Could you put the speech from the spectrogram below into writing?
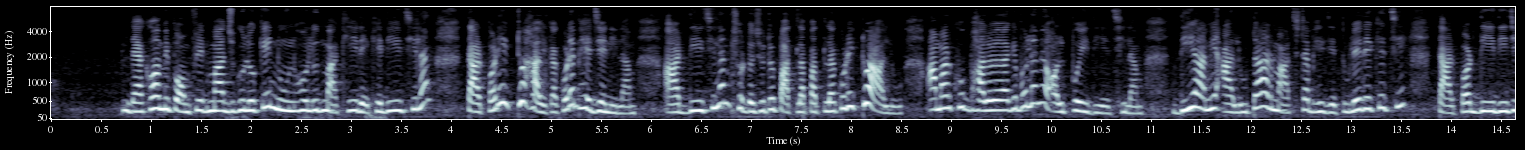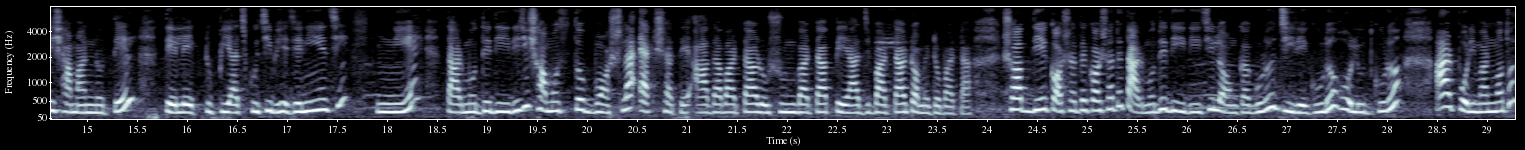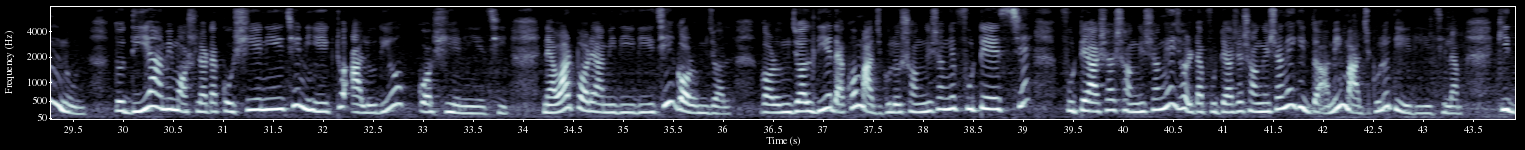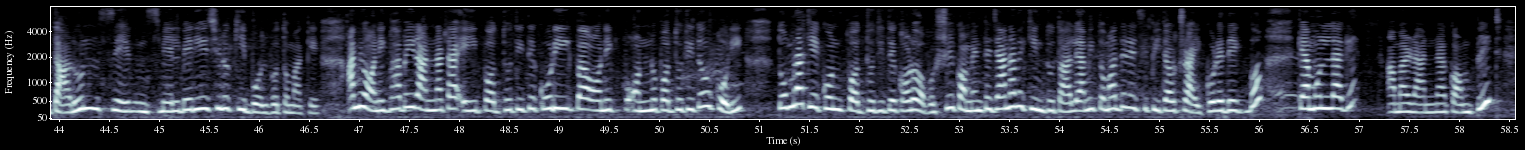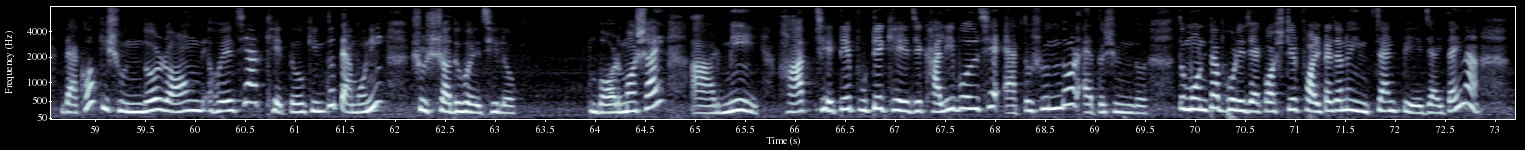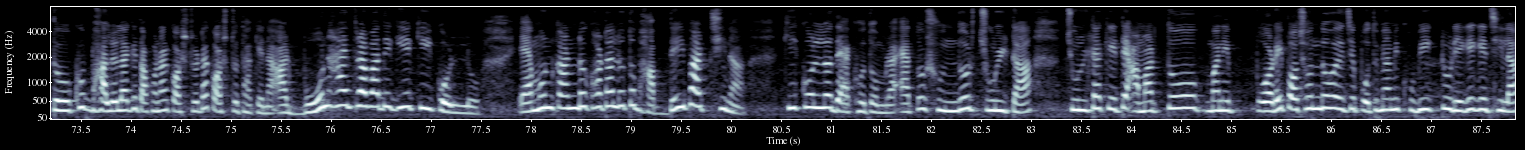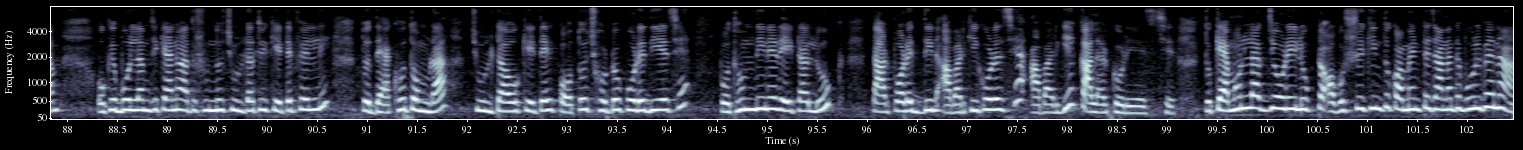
দেখো, আমি পমফ্রেট মাছগুলোকে নুন, হলুদ মাখিয়ে রেখে দিয়েছিলাম। তারপরে একটু হালকা করে ভেজে নিলাম। আর দিয়েছিলাম ছোট ছোট, পাতলা পাতলা করে একটু আলু। আমার খুব ভালো লাগে বলে আমি অল্পই দিয়েছিলাম। দিয়ে আমি আলুটা আর মাছটা ভেজে তুলে রেখেছি। তারপর দিয়ে দিয়েছি সামান্য তেল। তেলে একটু পেঁয়াজ কুচি ভেজে নিয়েছি। নিয়ে তার মধ্যে দিয়ে দিয়েছি সমস্ত মশলা একসাথে। আদা বাটা, রসুন বাটা, পেঁয়াজ বাটা, টমেটো বাটা। সব দিয়ে কষাতে কষাতে তার মধ্যে দিয়ে দিয়েছি লঙ্কা গুঁড়ো, জিরে গুঁড়ো, হলুদ গুঁড়ো আর পরিমাণ মতন নুন। তো দিয়ে আমি মশলাটা কষিয়ে নিয়েছি, নিয়ে একটু আলু দিয়েও কষিয়ে নিয়েছি। নেওয়ার পরে আমি দিয়ে দিয়েছি গরম জল। গরম জল দিয়ে দেখো মাছগুলো সঙ্গে সঙ্গে ফুটে এসছে। ফুটে আসার সঙ্গে সঙ্গে ঝোলটা ফুটে আসার সঙ্গে সঙ্গে কিন্তু আমি মাছগুলো দিয়ে দিয়েছিলাম। কি দারুণ স্মেল বেরিয়েছিল, কি বলব তোমাকে? আমি অনেকভাবেই রান্নাটা এই পদ্ধতিতে করি বা অনেক অন্য পদ্ধতিতেও করি। তোমরা কে কোন পদ্ধতিতে করো অবশ্যই কমেন্টে জানাবে, কিন্তু তাহলে আমি তোমাদের রেসিপিটাও ট্রাই করে দেখব। কেমন লাগে? আমার রান্না কমপ্লিট দেখো কি সুন্দর রং হয়েছে আর খেতেও কিন্তু তেমনই সুস্বাদু হয়েছিল। বরমশাই আর মেয়ে হাত চেটে পুটে খেয়ে যে খালি বলছে, এত সুন্দর এত সুন্দর। তো মনটা ভরে যায়, কষ্টের ফলটা যেন ইনস্ট্যান্ট পেয়ে যায়, তাই না? তো খুব ভালো লাগে তখন আর কষ্টটা, কষ্ট থাকে না। আর বোন হায়দ্রাবাদে গিয়ে কি করল? এমন কাণ্ড ঘটালো তো ভাবতেই পারছি না। কি করল দেখো তোমরা, এত সুন্দর চুলটা চুলটা কেটে আমার তো মানে পরে পছন্দ হয়েছে, প্রথমে আমি খুবই একটু রেগে গেছিলাম। ওকে বললাম যে, কেন এত সুন্দর চুলটা তুই কেটে ফেললি? তো দেখো তোমরা চুলটাও কেটে কত ছোট করে দিয়েছে। প্রথম দিনের এটা লুক তারপরের দিন আবার কি করেছে? আবার গিয়ে কালার করে এসছে। তো কেমন লাগছে ওর এই লুকটা অবশ্যই কিন্তু কমেন্টে জানাতে ভুলবে না।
